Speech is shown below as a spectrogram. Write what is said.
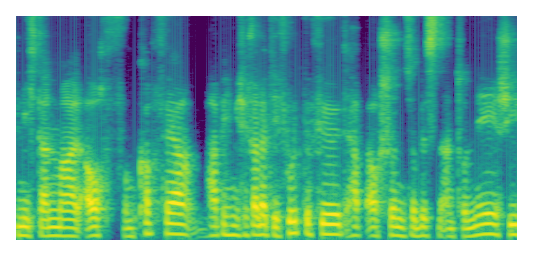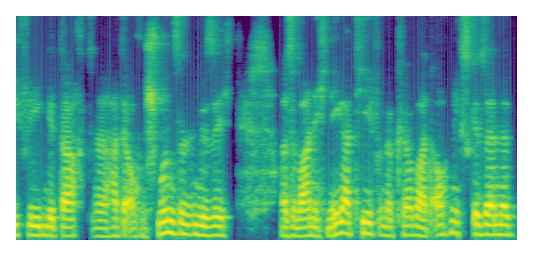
bin ich dann mal auch vom Kopf her, habe ich mich relativ gut gefühlt, habe auch schon so ein bisschen an Tournee, Skifliegen gedacht, äh, hatte auch ein Schmunzeln im Gesicht, also war nicht negativ und der Körper hat auch nichts gesendet.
